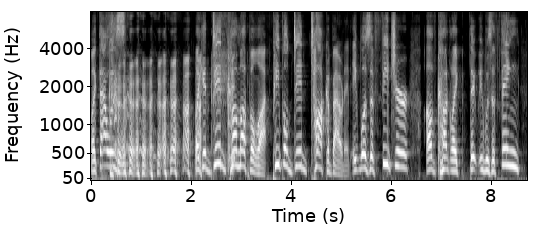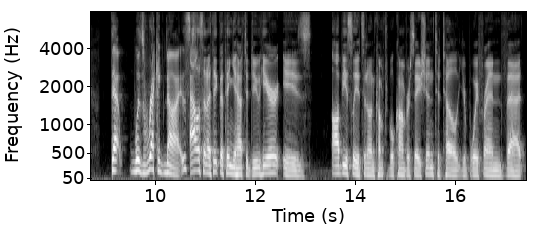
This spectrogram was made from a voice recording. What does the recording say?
Like that was like it did come up a lot. People did talk about it. It was a feature of con like it it was a thing that was recognized. Allison, I think the thing you have to do here is obviously it's an uncomfortable conversation to tell your boyfriend that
